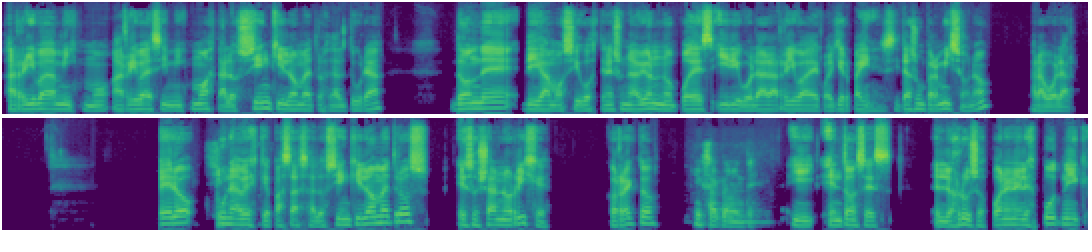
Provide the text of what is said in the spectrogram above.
arriba mismo, arriba de sí mismo, hasta los 100 kilómetros de altura, donde, digamos, si vos tenés un avión, no puedes ir y volar arriba de cualquier país. Necesitas un permiso, ¿no? Para volar. Pero una vez que pasás a los 100 kilómetros, eso ya no rige, ¿correcto? Exactamente. Y entonces, los rusos ponen el Sputnik,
